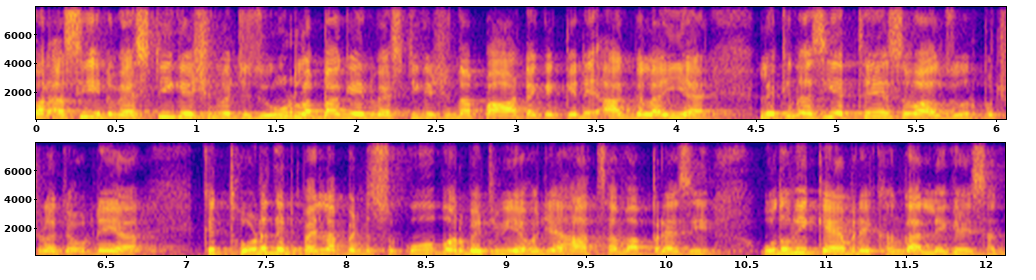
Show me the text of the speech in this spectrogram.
ਪਰ ਅਸੀਂ ਇਨਵੈਸਟੀਗੇਸ਼ਨ ਵਿੱਚ ਜ਼ਰੂਰ ਲੱਭਾਂਗੇ। ਇਨਵੈਸਟੀਗੇਸ਼ਨ ਦਾ ਪਾਰਟ ਹੈ ਕਿ ਕਿਹਨੇ ਅੱਗ ਲਾਈ ਹੈ। ਲੇਕਿਨ ਅਸੀਂ ਇੱਥੇ ਇਹ ਸਵਾਲ ਜ਼ਰੂਰ ਪੁੱਛਣਾ ਚਾਹੁੰਦੇ ਆ ਕਿ ਥੋੜੇ ਦਿਨ ਪਹਿਲਾਂ ਪਿੰਡ ਸਕੂਪੌਰ ਵਿੱਚ ਵੀ ਇਹੋ ਜਿਹਾ ਹਾਦਸਾ ਵਾਪਰਿਆ ਸੀ, ਉਦੋਂ ਵੀ ਕੈਮਰੇ ਖੰਗਾਲੇ ਗਏ ਸਨ।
